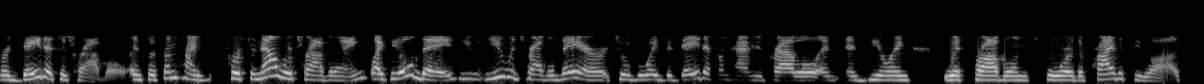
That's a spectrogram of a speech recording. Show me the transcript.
for data to travel. And so sometimes personnel were traveling, like the old days, you, you would travel there to avoid the data from having to travel and, and dealing with problems for the privacy laws.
